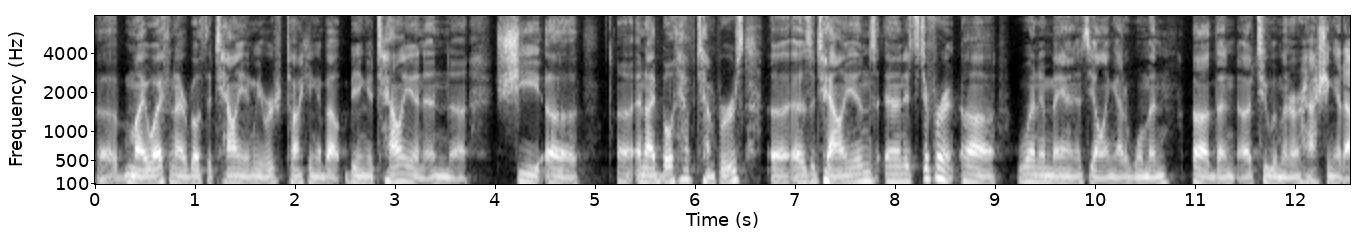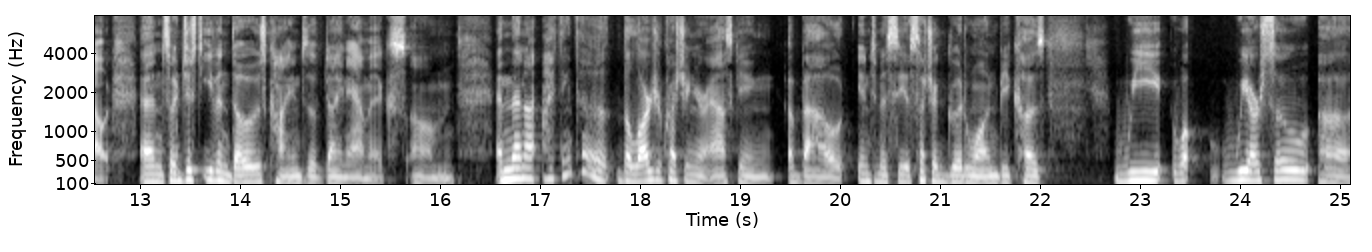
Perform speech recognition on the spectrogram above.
uh, my wife and i are both italian. We were talking about being italian and uh, she uh, and I both have tempers uh, as Italians, and it's different uh, when a man is yelling at a woman uh, than uh, two women are hashing it out. And so, just even those kinds of dynamics. Um, and then I, I, think the the larger question you're asking about intimacy is such a good one because we we are so uh,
